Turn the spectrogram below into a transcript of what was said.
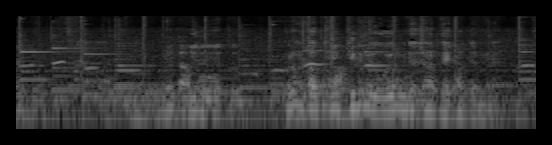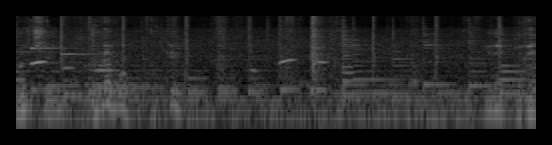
것 같은데. 위에다 뭐 그럼 더 기, 기름이 오염되잖아 엄청 베이컨 때문에. 그렇지. 근데 뭐, 그렇게. 이건 두 개,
